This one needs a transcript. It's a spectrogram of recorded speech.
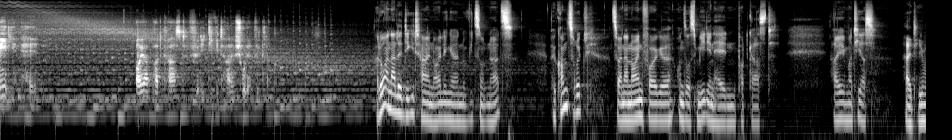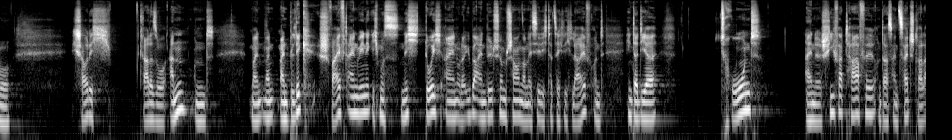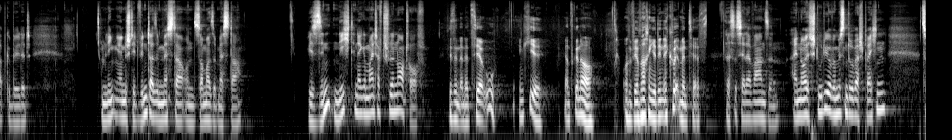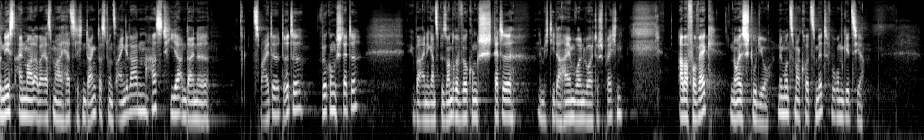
Medienhelden. Euer Podcast für die digitale Schulentwicklung. Hallo an alle digitalen Neulinge, Novizen und Nerds. Willkommen zurück zu einer neuen Folge unseres Medienhelden-Podcast. Hi Matthias. Hi Timo. Ich schaue dich gerade so an und mein, mein, mein Blick schweift ein wenig. Ich muss nicht durch ein oder über einen Bildschirm schauen, sondern ich sehe dich tatsächlich live und hinter dir thront eine Schiefertafel und da ist ein Zeitstrahl abgebildet. Am linken Ende steht Wintersemester und Sommersemester. Wir sind nicht in der Gemeinschaftsschule Nordorf. Wir sind an der CAU in Kiel, ganz genau. Und wir machen hier den Equipment-Test. Das ist ja der Wahnsinn ein neues Studio. Wir müssen darüber sprechen. Zunächst einmal aber erstmal herzlichen Dank, dass du uns eingeladen hast, hier an deine zweite, dritte Wirkungsstätte. Über eine ganz besondere Wirkungsstätte, nämlich die daheim, wollen wir heute sprechen. Aber vorweg, neues Studio. Nimm uns mal kurz mit, worum geht es hier?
